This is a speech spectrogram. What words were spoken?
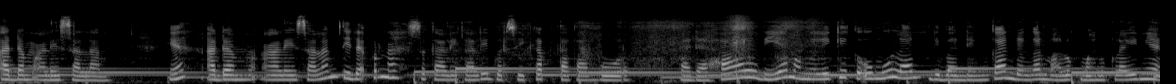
Adam alaihissalam ya Adam alaihissalam tidak pernah sekali-kali bersikap takabur. Padahal dia memiliki keunggulan dibandingkan dengan makhluk-makhluk lainnya.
